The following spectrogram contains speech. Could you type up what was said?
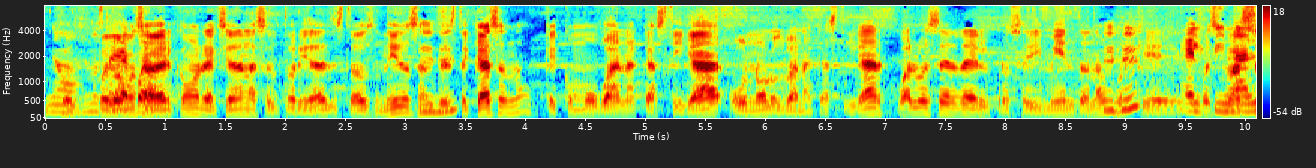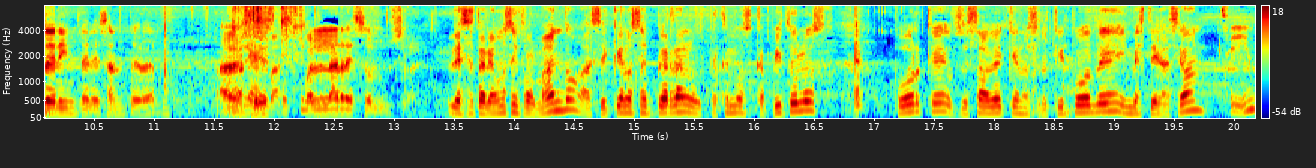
No, Pues, no pues estoy de vamos a ver cómo reaccionan las autoridades de Estados Unidos ante este caso, ¿no? Que cómo van a castigar o no los van a castigar, cuál va a ser el procedimiento, ¿no? Porque El pues va a ser interesante verlo. A ver qué pasa, cuál es la resolución. Les estaremos informando, así que no se pierdan los próximos capítulos, porque usted sabe que nuestro equipo de investigación Sí.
